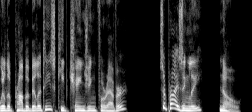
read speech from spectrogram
Will the probabilities keep changing forever? Surprisingly, No.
